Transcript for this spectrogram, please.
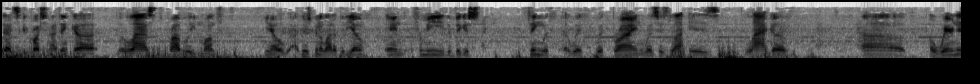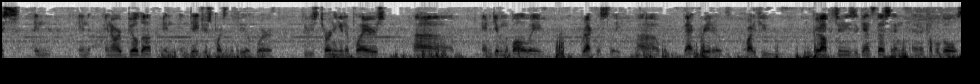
that's a good question. I think uh, the last probably month, you know, there's been a lot of video, and for me, the biggest thing with uh, with with Braian was his la- his lack of uh, awareness in in in our buildup in, in dangerous parts of the field where he was turning into players uh, and giving the ball away recklessly. Uh, that created quite a few good opportunities against us and, and a couple goals.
